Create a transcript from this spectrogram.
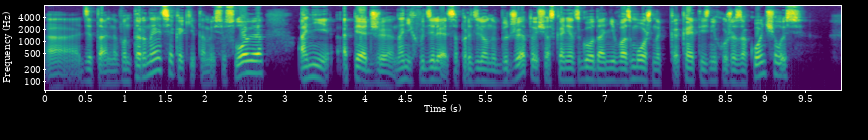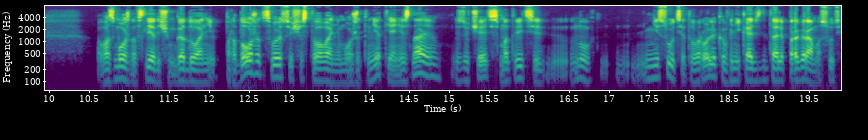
э, детально в интернете, какие там есть условия. Они, опять же, на них выделяется определенный бюджет, то есть сейчас конец года, они, возможно, какая-то из них уже закончилась, Возможно, в следующем году они продолжат свое существование, может и нет, я не знаю. Изучайте, смотрите. Ну, не суть этого ролика вникать в детали программы, суть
